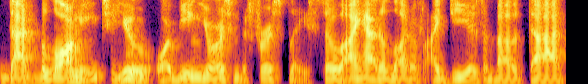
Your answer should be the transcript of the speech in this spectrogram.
that belonging to you or being yours in the first place. So I had a lot of ideas about that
